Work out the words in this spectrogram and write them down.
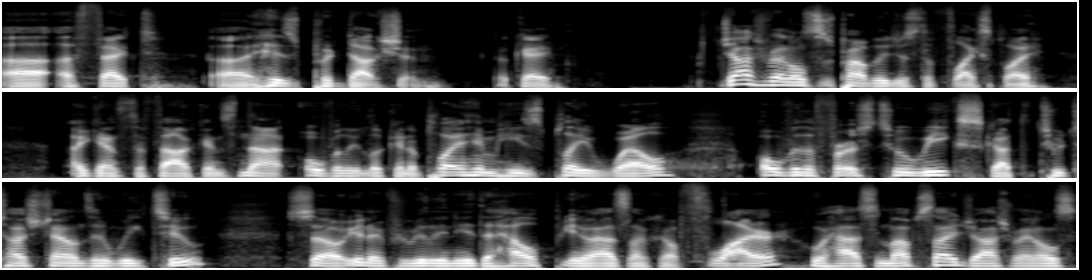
uh, affect uh, his production. Okay, Josh Reynolds is probably just a flex play against the Falcons. Not overly looking to play him. He's played well over the first two weeks. Got the two touchdowns in week two. So you know, if you really need the help, you know, as like a flyer who has some upside, Josh Reynolds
